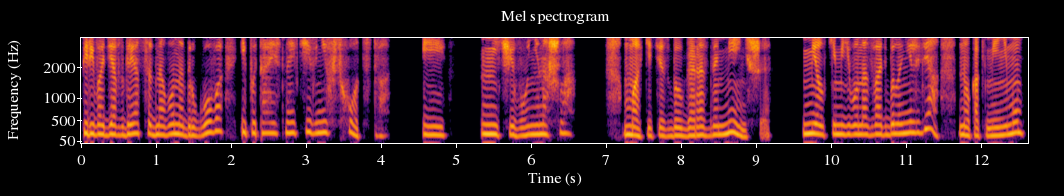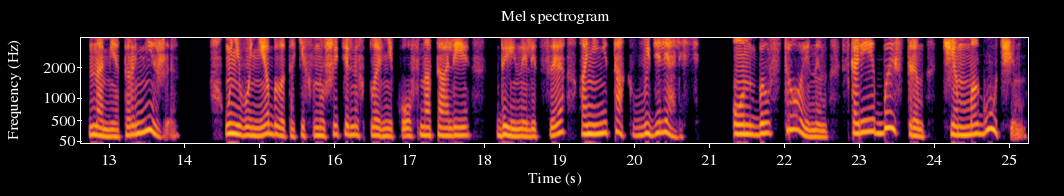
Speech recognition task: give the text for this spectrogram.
переводя взгляд с одного на другого и пытаясь найти в них сходство. И ничего не нашла. Макетис был гораздо меньше. Мелким его назвать было нельзя, но как минимум на метр ниже. У него не было таких внушительных плавников на талии, да и на лице они не так выделялись. Он был стройным, скорее быстрым, чем могучим,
